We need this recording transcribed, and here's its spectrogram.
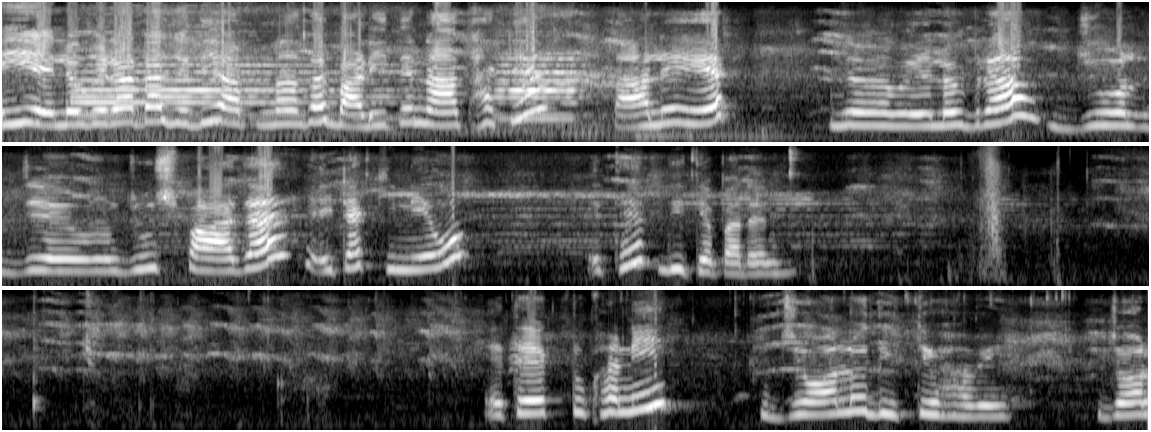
এই অ্যালোভেরাটা যদি আপনাদের বাড়িতে না থাকে, তাহলে এর অ্যালোভেরা জুস পাওয়া যায়, এটা কিনেও এতে দিতে পারেন। এতে একটুখানি জলও দিতে হবে। জল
